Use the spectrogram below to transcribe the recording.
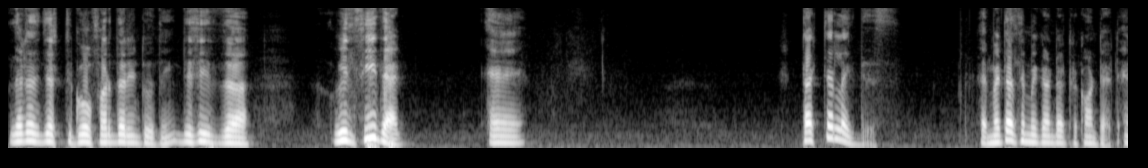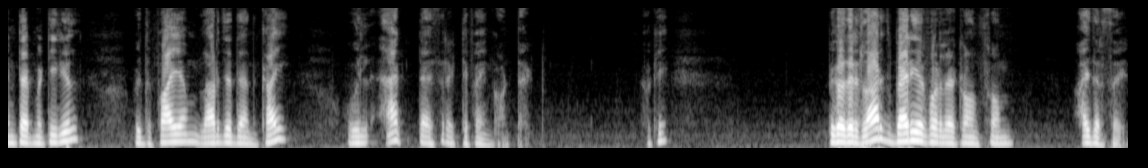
let us just go further into thing. This is the we will see that a structure like this, a metal semiconductor contact n type material with phi m larger than chi will act as rectifying contact. Okay. Because there is large barrier for electrons from either side.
